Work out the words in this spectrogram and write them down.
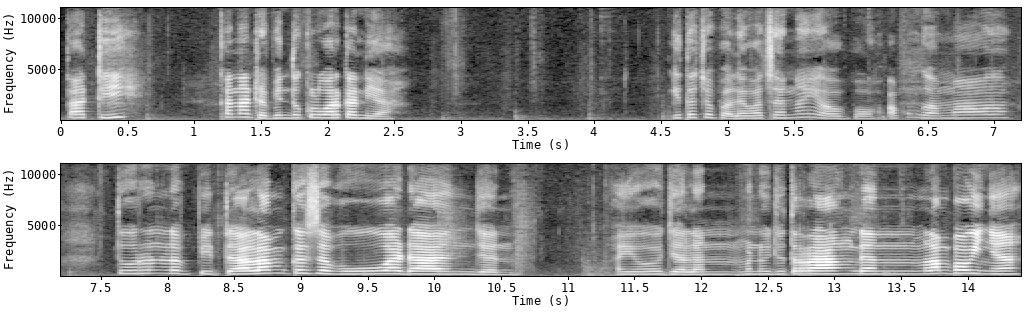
tadi kan ada pintu keluar kan ya? Kita coba lewat sana ya apa? Aku nggak mau turun lebih dalam ke sebuah dungeon. Ayo jalan menuju terang dan melampauinya.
